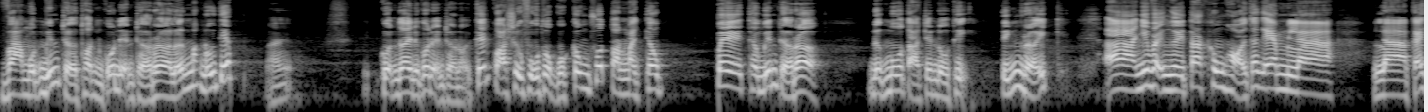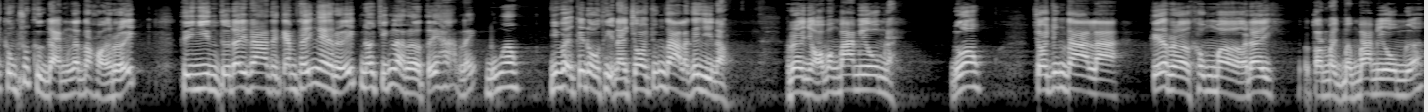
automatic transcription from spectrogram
và một biến trở thuần có điện trở R lớn mắc nối tiếp. Đấy cuộn dây được có điện trở nội. Kết quả sự phụ thuộc của công suất toàn mạch theo P theo biến trở R được mô tả trên đồ thị tính Rx. À như vậy người ta không hỏi các em là là cái công suất cực đại mà người ta hỏi Rx. Thì nhìn từ đây ra thì các em thấy nghe Rx nó chính là R tới hạn đấy, đúng không? Như vậy cái đồ thị này cho chúng ta là cái gì nào? R nhỏ bằng 30 ohm này, đúng không? Cho chúng ta là cái r không m ở đây toàn mạch bằng 30 ohm nữa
